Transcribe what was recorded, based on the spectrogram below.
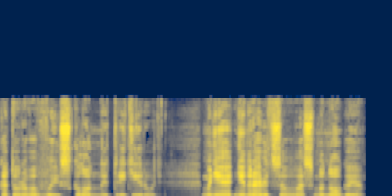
которого вы склонны третировать. Мне не нравится в вас многое.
